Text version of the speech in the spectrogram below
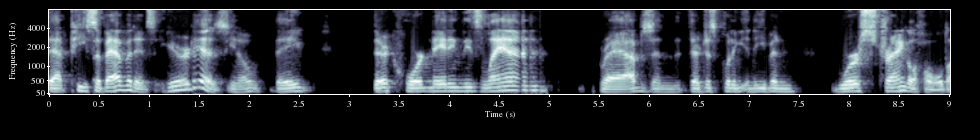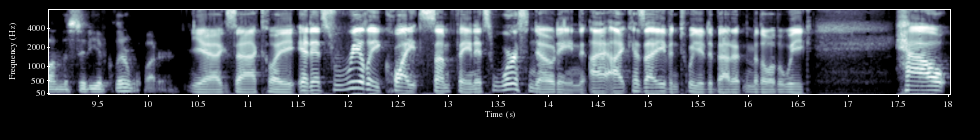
that piece of evidence. Here it is. You know they they're coordinating these land grabs and they're just putting an even worse stranglehold on the city of Clearwater. Yeah, exactly. And it's really quite something. It's worth noting. I because I, I, even tweeted about it in the middle of the week how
